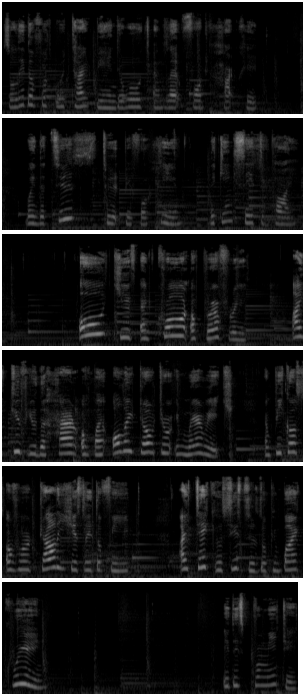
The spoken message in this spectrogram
So Littlefoot retired behind the road and let for Hardhead. When the two stood before him, the king said to Pie, O chief and crown of bravery, I give you the hand of my only daughter in marriage, and because of her childish little feet, I take your sister to be my queen. It is permitted,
